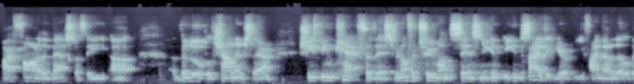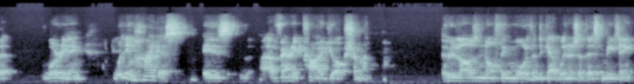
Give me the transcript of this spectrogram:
by far the best of the uh, the local challenge there. She's been kept for this. She's been off for two months since, and you can you can decide that you you find that a little bit worrying. William Haggas is a very proud Yorkshireman who loves nothing more than to get winners at this meeting,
